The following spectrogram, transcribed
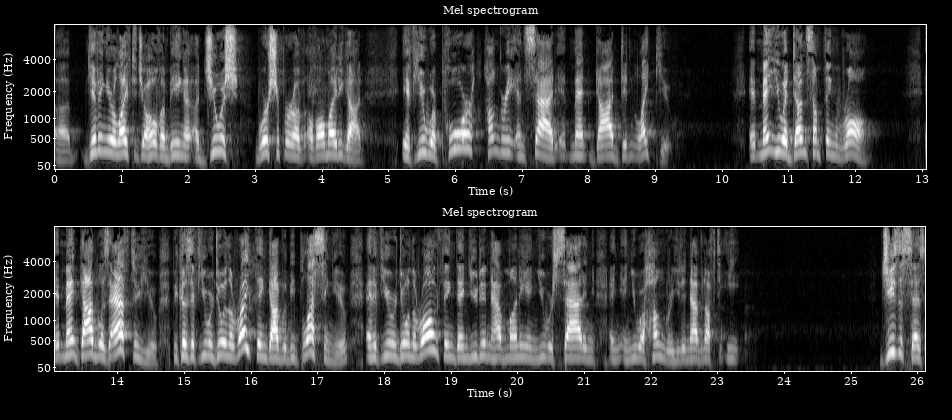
uh, giving your life to Jehovah and being a, a Jewish worshiper of, of Almighty God, if you were poor, hungry, and sad, it meant God didn't like you. It meant you had done something wrong. It meant God was after you because if you were doing the right thing, God would be blessing you. And if you were doing the wrong thing, then you didn't have money and you were sad and, and, and you were hungry. You didn't have enough to eat. Jesus says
